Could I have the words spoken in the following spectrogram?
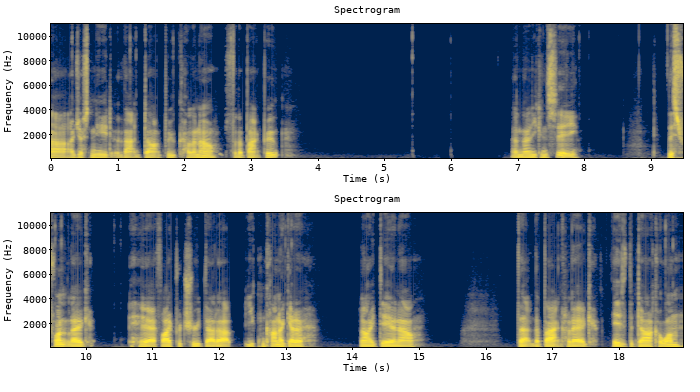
Uh, I just need that dark boot color now for the back boot. And then you can see this front leg here, if I protrude that up, you can kind of get a, idea now that the back leg is the darker one.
